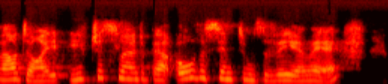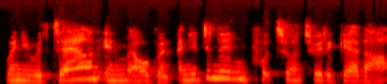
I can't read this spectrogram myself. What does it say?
well, Di, you've just learned about all the symptoms of EMF when you were down in Melbourne and you didn't even put two and two together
